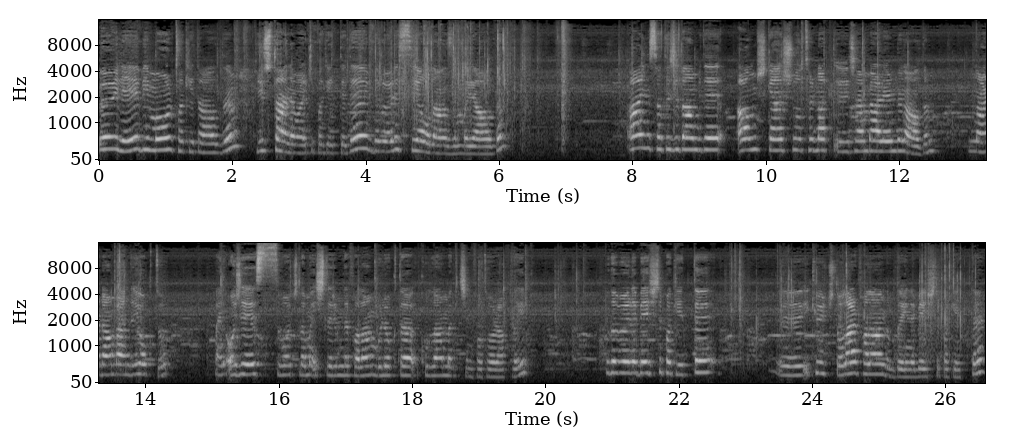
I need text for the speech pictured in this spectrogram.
Böyle bir mor paket aldım. 100 tane var iki pakette de. Bir de böyle siyah olan zımbayı aldım. Aynı satıcıdan bir de almışken şu tırnak e, çemberlerinden aldım. Bunlardan bende yoktu. Hani oje swatchlama işlerimde falan blokta kullanmak için fotoğraflayıp. Bu da böyle beşli pakette 2-3 e, dolar falandı bu da yine beşli pakette.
